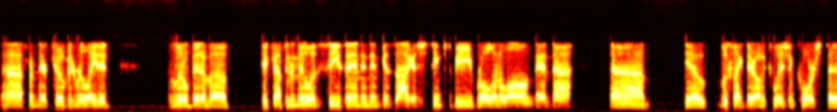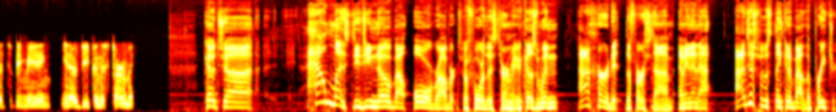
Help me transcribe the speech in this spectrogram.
uh, from their COVID-related little bit of a hiccup in the middle of the season, and then Gonzaga just seems to be rolling along. And uh, uh, you know, looks like they're on a collision course to, to be meeting, you know, deep in this tournament. Coach, uh, how much did you know about Oral Roberts before this tournament? Because when I heard it the first time, I mean, and I, I just was thinking about the preacher.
